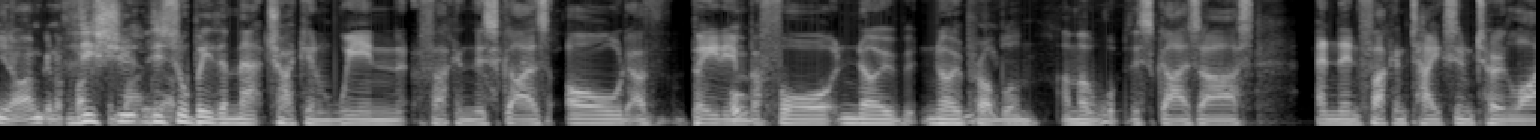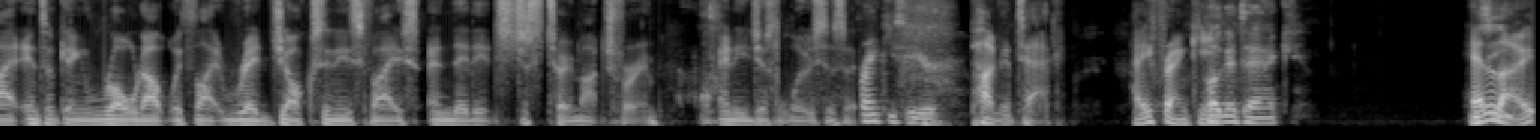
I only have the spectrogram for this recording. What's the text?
you know, I'm gonna This should, this up. will be the match I can win. Fucking this guy's old. I've beat him Oh. before. No, no problem. I'm gonna whoop this guy's ass. And then fucking takes him too light, ends up getting rolled up with like red jocks in his face, and then it's just too much for him, and he just loses it. Frankie's here. Pug attack. Hey Frankie. Pug attack. Hello.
